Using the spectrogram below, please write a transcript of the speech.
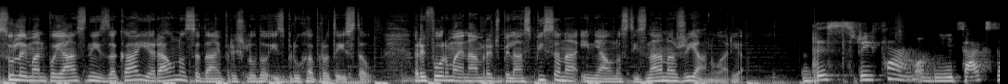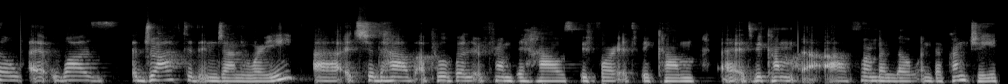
Sulejman pojasni, zakaj je ravno sedaj prišlo do izbruha protestov. Reforma je namreč bila spisana in javnosti znana že januarja. This reform of the tax law uh, was drafted in January. Uh, it should have approval from the House before it become uh, it become a, a, formal law in the country.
